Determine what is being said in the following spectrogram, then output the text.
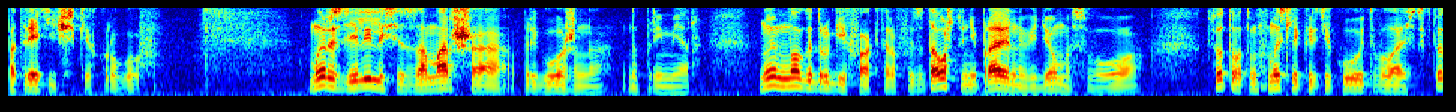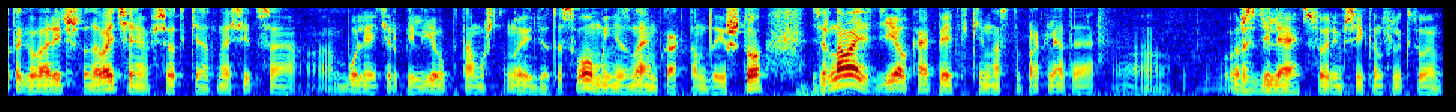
патриотических кругов. Мы разделились из-за марша Пригожина, например. Ну и много других факторов. Из-за того, что неправильно ведем СВО. Кто-то в этом смысле критикует власть, кто-то говорит, что давайте все-таки относиться э, более терпеливо, потому что, ну, идет СВО, мы не знаем, как там, да и что. Зерновая сделка, опять-таки, нас-то проклятая э, разделяет, ссоримся и конфликтуем.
